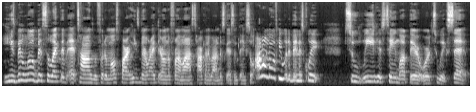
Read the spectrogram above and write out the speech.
he's been a little bit selective at times, but for the most part, he's been right there on the front lines talking about and discussing things. So I don't know if he would have been as quick to lead his team up there or to accept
